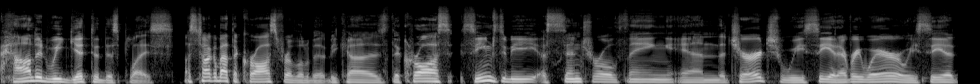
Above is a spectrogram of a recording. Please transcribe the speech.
how did we get to this place? Let's talk about the cross for a little bit because the cross seems to be a central thing in the church. We see it everywhere. We see it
